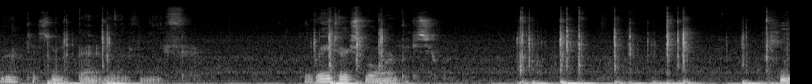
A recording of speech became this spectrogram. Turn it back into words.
Uh, there's some battery underneath. The way to explore because here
